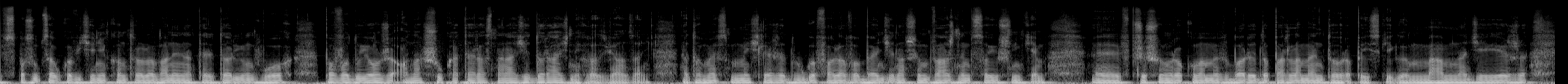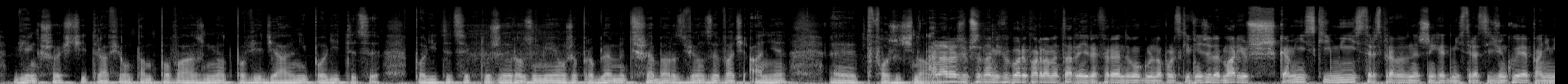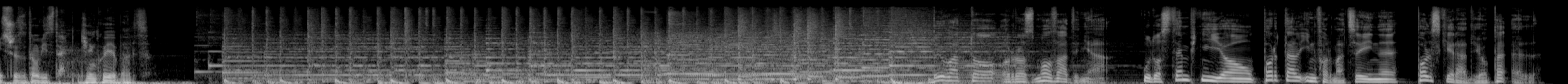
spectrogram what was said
w sposób całkowicie niekontrolowany na terytorium Włoch, powodują, że ona szuka teraz na razie doraźnych rozwiązań. Natomiast myślę, że długofalowo będzie naszym ważnym sojusznikiem. E, w przyszłym roku mamy wybory do Parlamentu Europejskiego. Mam nadzieję, że w większości trafią tam poważni, odpowiedzialni politycy. Politycy, którzy rozumieją, że problemy trzeba rozwiązywać, a nie e, tworzyć nowe. A na razie przed nami wybory parlamentarne i referendum referendum ogólnopolskie w niedzielę. Mariusz Kamiński, minister spraw wewnętrznych i administracji. Dziękuję panie ministrze za tą wizytę. Dziękuję bardzo. Była to rozmowa dnia. Udostępnij ją portal informacyjny polskieradio.pl.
